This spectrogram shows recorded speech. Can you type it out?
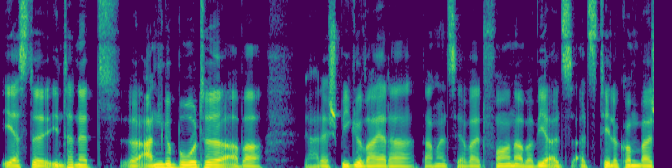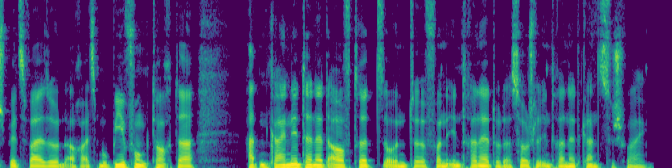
erste Internetangebote, aber ja, der Spiegel war ja da damals sehr weit vorne. Aber wir als, als Telekom beispielsweise und auch als Mobilfunktochter hatten keinen Internetauftritt und äh, von Intranet oder Social Intranet ganz zu schweigen.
